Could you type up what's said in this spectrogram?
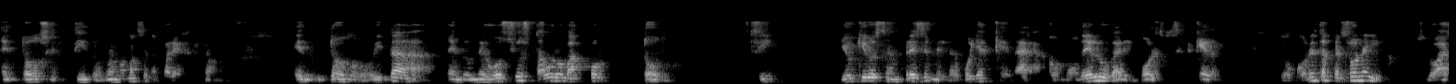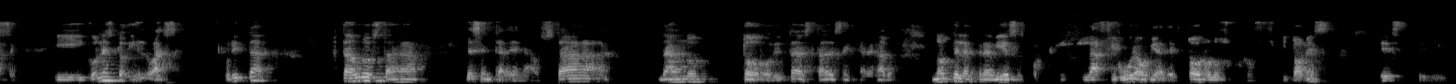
en todo sentido, no nomás en la pareja, no, en todo. Ahorita en los negocios Tauro va por todo, ¿sí? Yo quiero esta empresa y me la voy a quedar, como de lugar y bolas, se la queda. Yo con esta persona y lo hace, y con esto y lo hace. Ahorita Tauro está desencadenado, está dando todo, ahorita está desencadenado. No te la atravieses porque la figura obvia del toro, los, los pitones, este,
